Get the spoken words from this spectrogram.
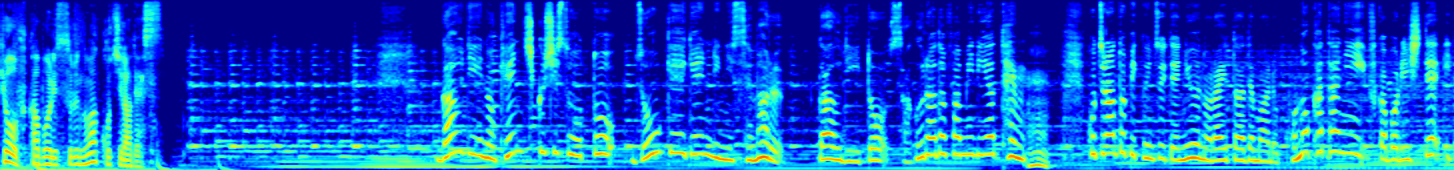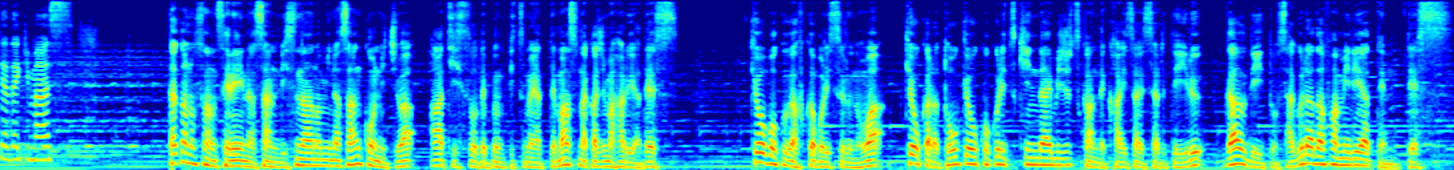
今日深掘りするのはこちらです。ガウディの建築思想と造形原理に迫るガウディとサグラダ・ファミリア展うんこちらのトピックについてニューのライターでもあるこの方に深掘りしていただきます高野さん、セレイナさん、リスナーの皆さん、こんにちは。アーティストで文筆もやってます、中島春也です。今日僕が深掘りするのは、今日から東京国立近代美術館で開催されているガウディとサグラダ・ファミリア展です。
